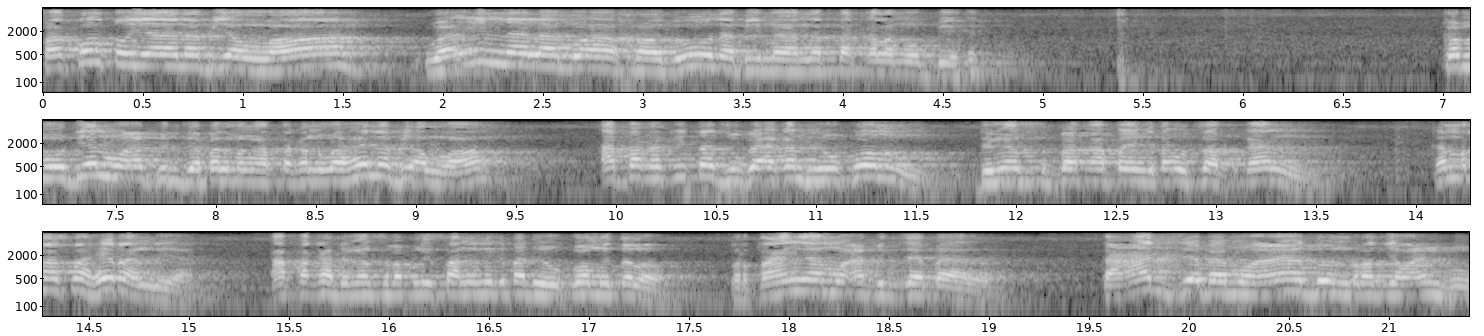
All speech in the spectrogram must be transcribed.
faqultu ya nabi Allah wa inna la mu'akhaduna bima natakallamu bih. Kemudian Mu'ad bin Jabal mengatakan, "Wahai Nabi Allah, Apakah kita juga akan dihukum dengan sebab apa yang kita ucapkan? Kan merasa heran dia. Apakah dengan sebab lisan ini kita dihukum itu loh? Bertanya Mu'ad bin Jabal. Ta'ajjaba Mu'adun radhiyallahu anhu.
